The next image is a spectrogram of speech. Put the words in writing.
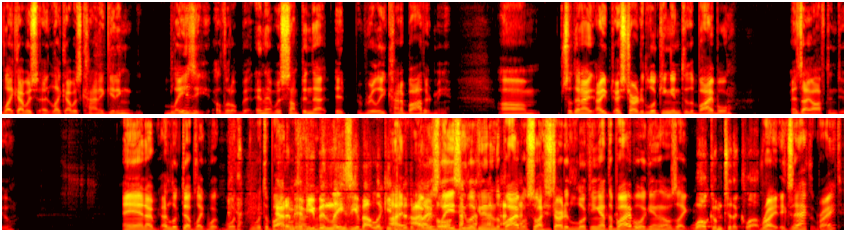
like I was, like I was kind of getting lazy a little bit. And that was something that it really kind of bothered me. Um, so then I, I, I started looking into the Bible, as I often do. And I, I looked up like what what what the Bible. Adam, have you about. been lazy about looking I, into the Bible? I was lazy looking into the Bible, so I started looking at the Bible again. And I was like, Welcome to the club. right, exactly, right.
